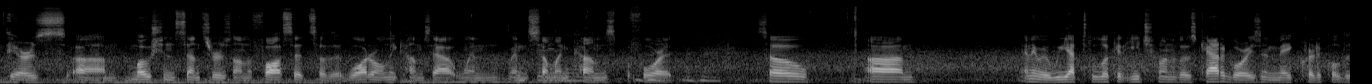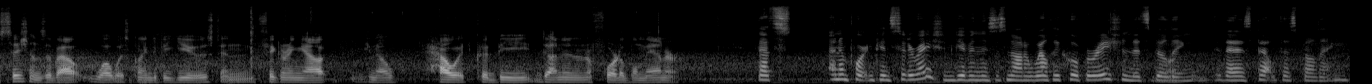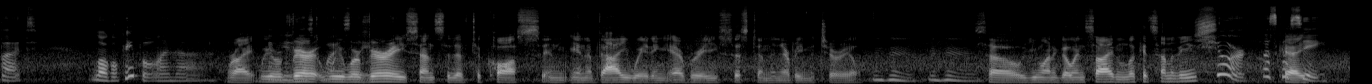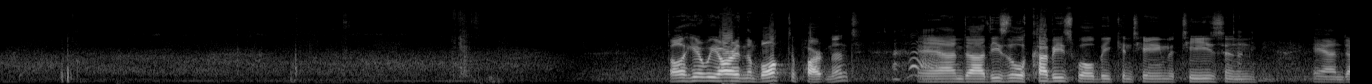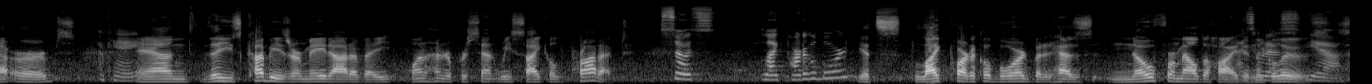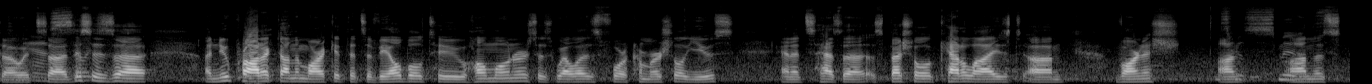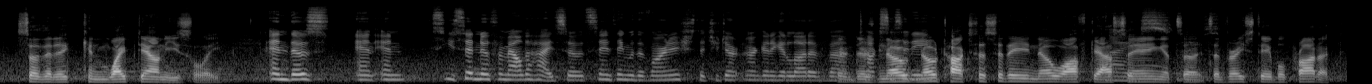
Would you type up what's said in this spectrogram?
there's um, motion sensors on the faucet so that water only comes out when when someone comes before it. So um, anyway, we had to look at each one of those categories and make critical decisions about what was going to be used and figuring out you know how it could be done in an affordable manner. That's an important consideration, given this is not a wealthy corporation that's building, that has built this building, but local people and, uh, Right. We were very we were very sensitive to costs in, in evaluating every system and every material. Mm-hmm, So you want to go inside and look at some of these? sure, let's go Okay. see. Well, here we are in the bulk department, Uh-huh. and uh, these little cubbies will be containing the teas and Look at me. and uh, herbs. Okay. And these cubbies are made out of a 100% recycled product. So it's like particle board? It's like particle board, but it has no formaldehyde That's in the what I was- glues. yeah, So it's uh, so this it's- is a, a new product on the market that's available to homeowners as well as for commercial use, and it has a special catalyzed um, varnish on on this so that it can wipe down easily. And those, and, and you said no formaldehyde, so it's the same thing with the varnish, that you don't, aren't gonna get a lot of There- um, There's toxicity? no, no toxicity, no off-gassing. Nice, It's a, it's a very stable product.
